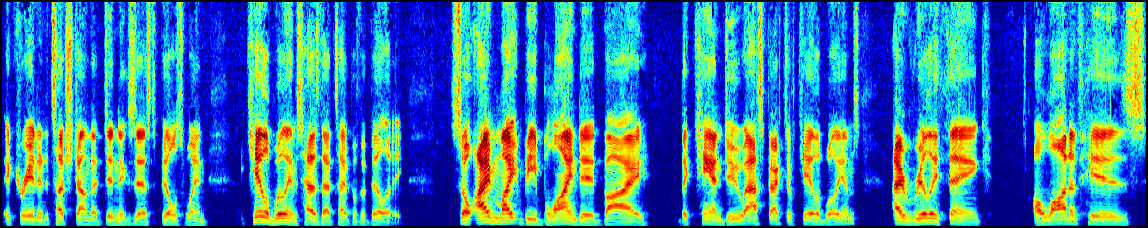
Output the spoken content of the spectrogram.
it created a touchdown that didn't exist. Bills win. Caleb Williams has that type of ability. So I might be blinded by the can-do aspect of Caleb Williams. I really think a lot of his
